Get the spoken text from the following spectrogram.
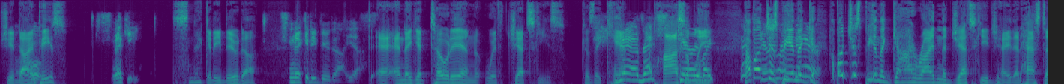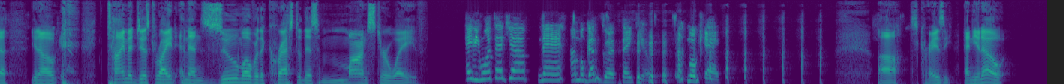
she a dime Oh. piece, Snicky. snickety doodah, Snickety doodah, yes. And they get towed in with jet skis because they can't Yeah, possibly. right- how about just right being the there. gu- how about just being the guy riding the jet ski, Jay, that has to you know time it just right and then zoom over the crest of this monster wave. Hey, do you want that job? Nah, I'm, I'm good. Thank you. I'm okay. Oh, it's crazy. And you know,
